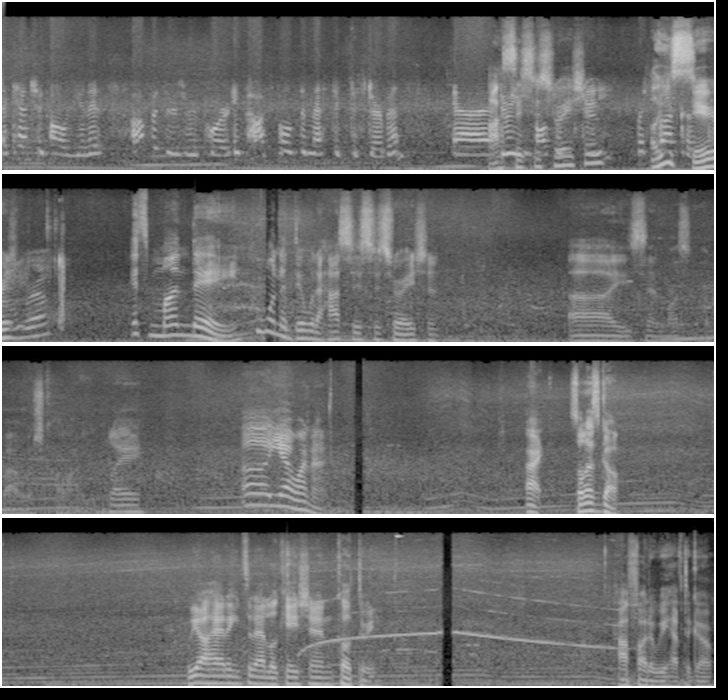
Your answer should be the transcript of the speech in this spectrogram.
Attention all units. Officers report a possible domestic disturbance. Uh, Hostage situation? Are you serious, bro? It's Monday. Who want to deal with a hostage situation? Uh, you said most about which call you play. Uh, yeah, why not? All right, so let's go. We are heading to that location, code three. How far do we have to go?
